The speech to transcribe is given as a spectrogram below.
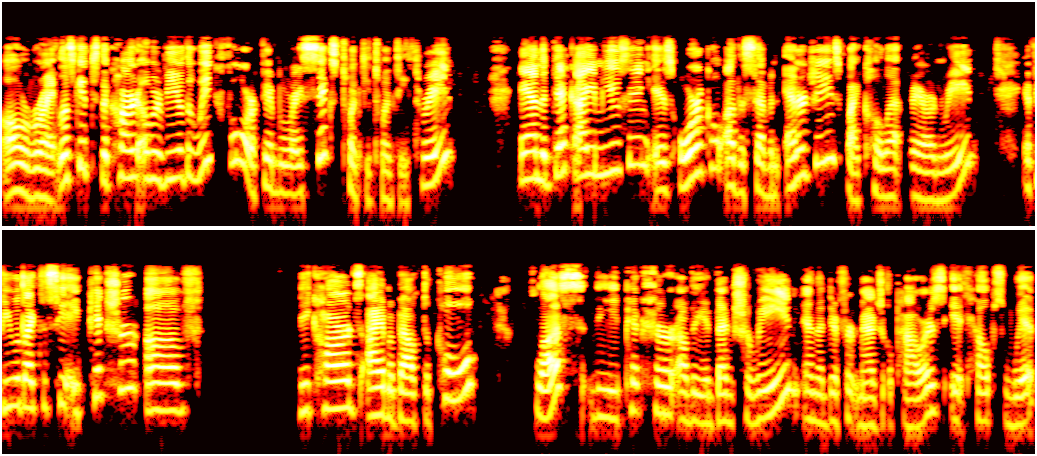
All right, let's get to the card overview of the week for February 6, 2023. And the deck I am using is Oracle of the Seven Energies by Colette Baron Reid. If you would like to see a picture of the cards I am about to pull, plus the picture of the adventurine and the different magical powers it helps with,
